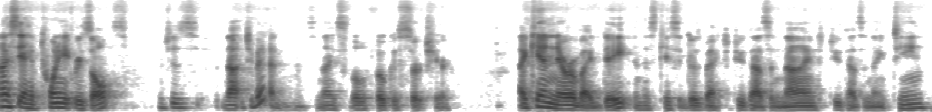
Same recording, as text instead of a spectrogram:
I see I have 28 results, which is not too bad. It's a nice little focused search here. I can narrow by date. In this case, it goes back to 2009 to 2019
